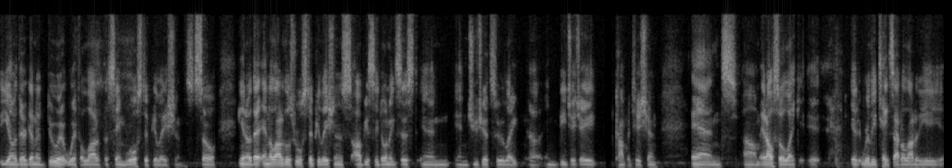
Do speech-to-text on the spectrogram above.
you know they're going to do it with a lot of the same rule stipulations. So you know that and a lot of those rule stipulations obviously don't exist in in jiu-jitsu like uh, in bjj competition. And um, it also like it, it really takes out a lot of the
